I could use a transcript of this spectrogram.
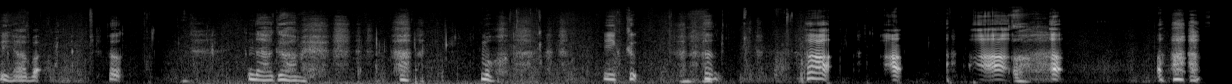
あ、やば。い長雨もう行く。あああああ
